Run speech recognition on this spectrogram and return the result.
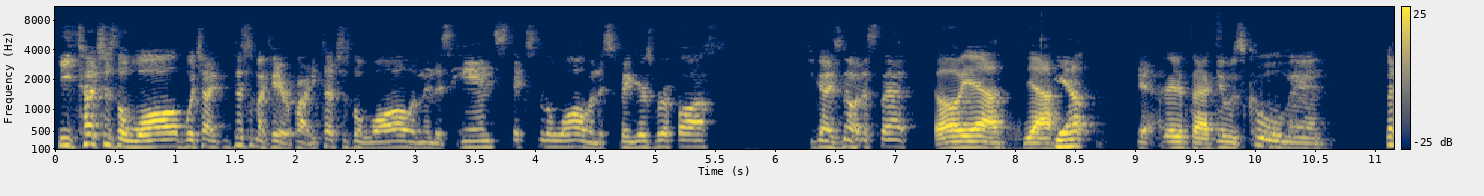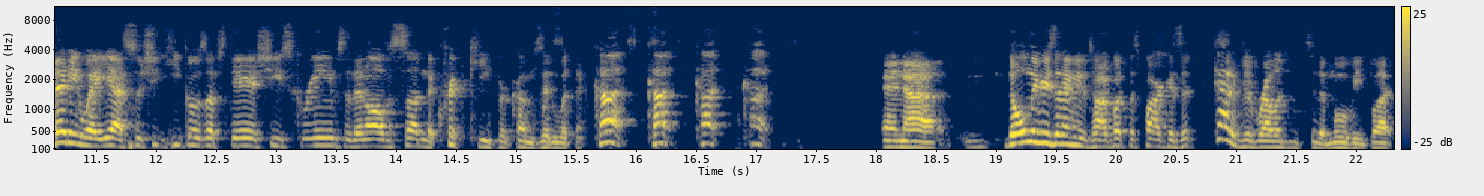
he touches the wall, which I this is my favorite part. He touches the wall, and then his hand sticks to the wall, and his fingers rip off. Did you guys notice that? Oh yeah, yeah, Yep. Yeah, great effect. it was cool, man. But anyway, yeah. So she, he goes upstairs, she screams, and then all of a sudden the crypt keeper comes in with the cut, cut, cut, cut. And uh, the only reason I'm going to talk about this part is it kind of irrelevant to the movie, but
